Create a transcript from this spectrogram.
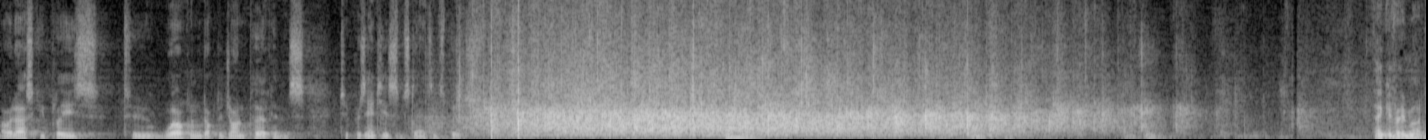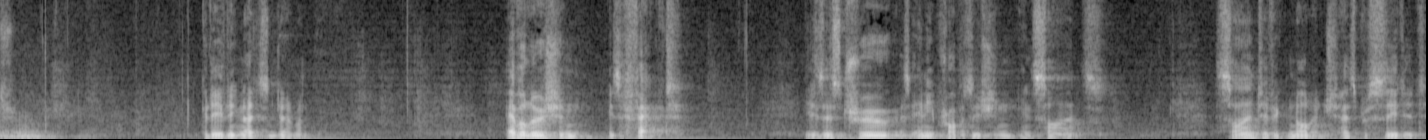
I would ask you please to welcome Dr. John Perkins to present his substantive speech. Thank you very much. Good evening, ladies and gentlemen. Evolution is a fact. It is as true as any proposition in science. Scientific knowledge has proceeded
